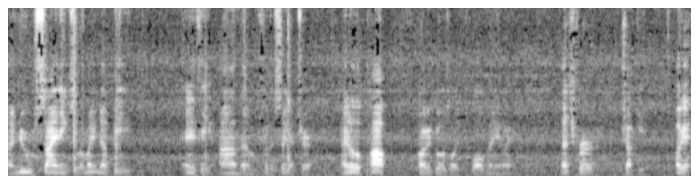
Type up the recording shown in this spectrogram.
a new signing, so there might not be anything on them for the signature. I know the pop probably goes like 12 anyway. That's for Chucky. Okay,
